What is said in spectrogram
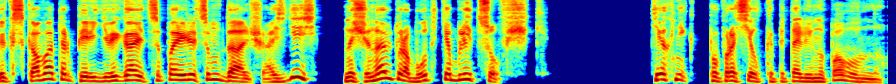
экскаватор передвигается по рельсам дальше, а здесь начинают работать облицовщики. Техник попросил Капиталину Павловну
